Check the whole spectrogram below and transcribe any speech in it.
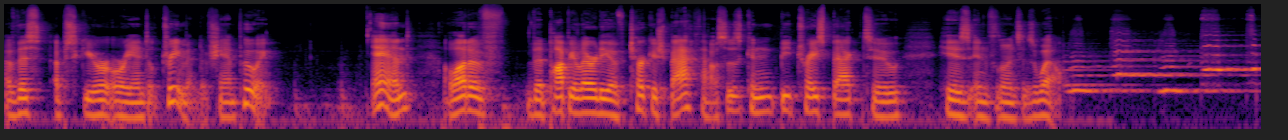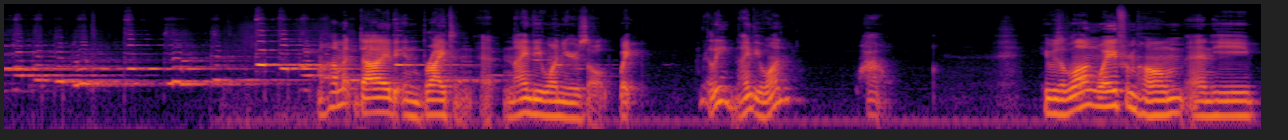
of this obscure Oriental treatment of shampooing. And a lot of the popularity of Turkish bathhouses can be traced back to his influence as well. Muhammad died in Brighton at 91 years old. Wait, really? 91? Wow. He was a long way from home, and he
